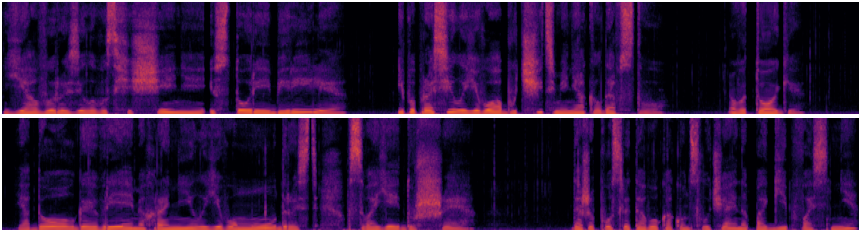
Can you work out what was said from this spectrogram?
я выразила восхищение историей Берилия и попросила его обучить меня колдовству. В итоге я долгое время хранила его мудрость в своей душе, даже после того, как он случайно погиб во сне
